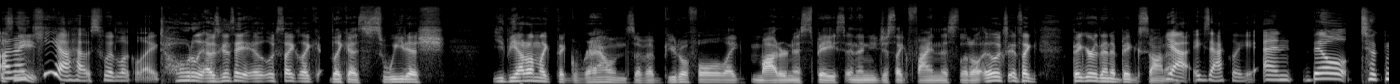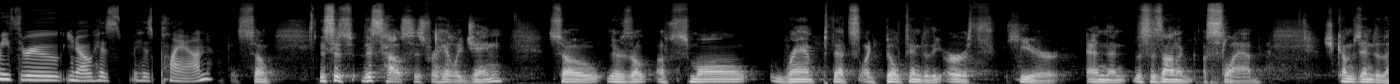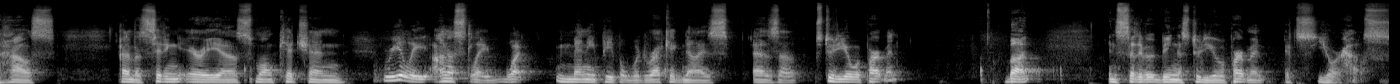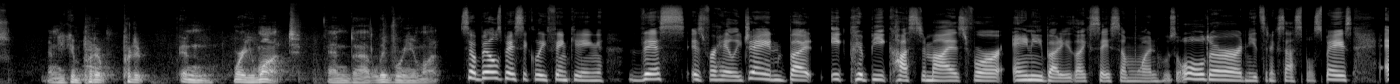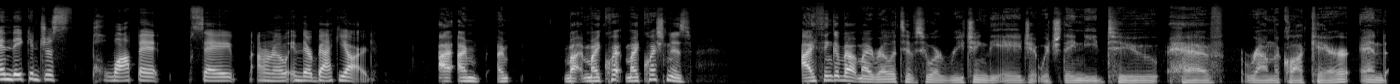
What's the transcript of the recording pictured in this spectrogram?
an neat. IKEA house would look like. Totally. I was gonna say it looks like like like a Swedish. You'd be out on like the grounds of a beautiful like modernist space, and then you just like find this little. It looks. It's like bigger than a big sauna. Yeah, exactly. And Bill took me through, you know, his his plan. So this is this house is for Haley Jane. So there's a, a small ramp that's like built into the earth here, and then this is on a, a slab. She comes into the house, kind of a sitting area, small kitchen. Really, honestly, what many people would recognize as a studio apartment, but instead of it being a studio apartment, it's your house, and you can put it put it in where you want and uh, live where you want. So Bill's basically thinking this is for Haley Jane, but it could be customized for anybody, like say someone who's older or needs an accessible space, and they can just plop it, say, I don't know, in their backyard. I, I'm I'm my my que- my question is I think about my relatives who are reaching the age at which they need to have round the clock care and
